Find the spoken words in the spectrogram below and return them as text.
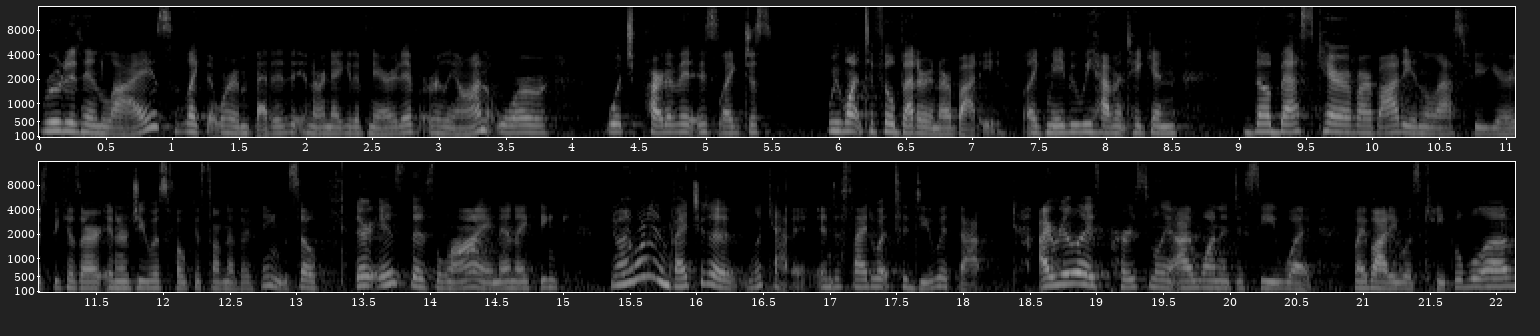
rooted in lies, like that were embedded in our negative narrative early on, or which part of it is like just we want to feel better in our body. Like maybe we haven't taken the best care of our body in the last few years because our energy was focused on other things. So there is this line, and I think, you know, I want to invite you to look at it and decide what to do with that. I realized personally I wanted to see what my body was capable of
